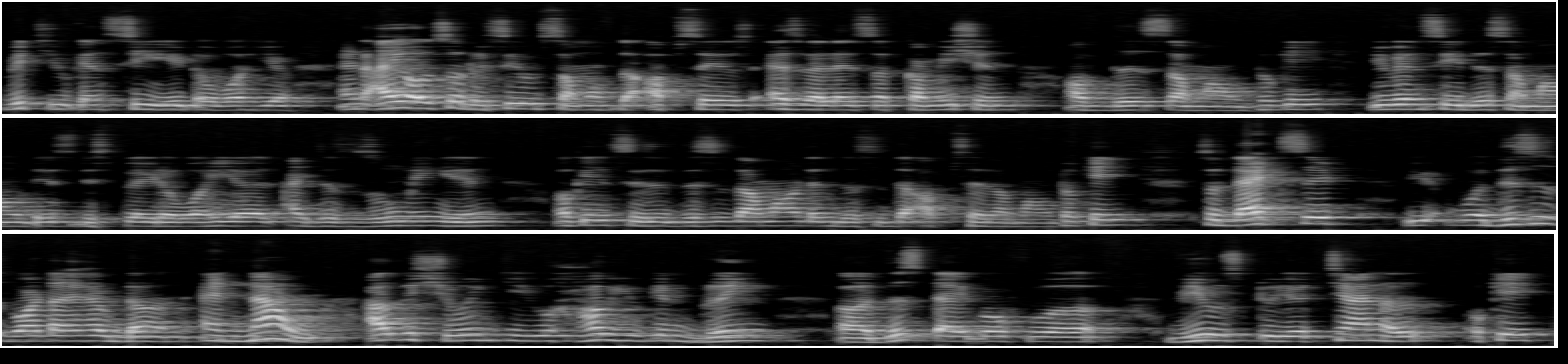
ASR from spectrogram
which you can see it over here. And i also received some of the upsells as well as a commission of this amount okay? You can see this amount is displayed over here. I just zooming in okay? So this is the amount and this is the upsell amount okay? So that's it. This is what i have done. And now i'll be showing to you how you can bring uh, this type of uh, views to your channel okay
